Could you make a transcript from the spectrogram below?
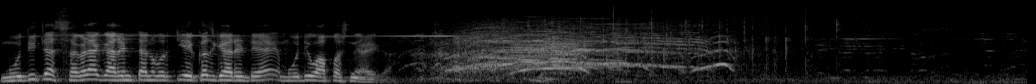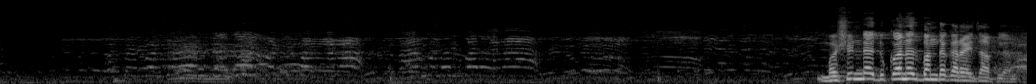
मोदीच्या सगळ्या गॅरंट्यांवरची एकच गॅरंटी आहे मोदी वापस नाही आहे का? मशीन नाही दुकानच बंद करायचं आपल्याला.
